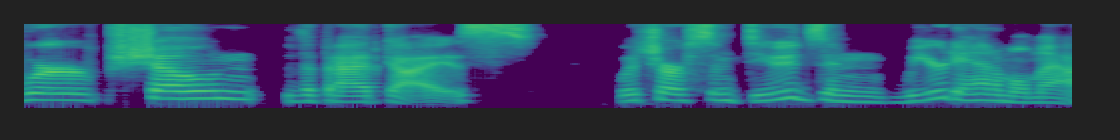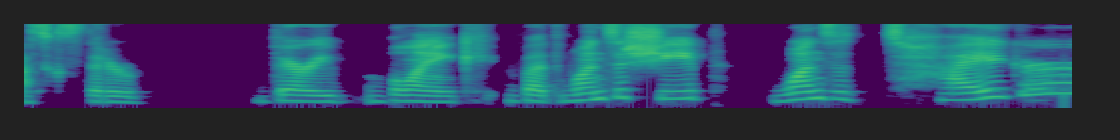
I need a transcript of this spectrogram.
we're shown the bad guys, which are some dudes in weird animal masks that are very blank. But one's a sheep, one's a tiger.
